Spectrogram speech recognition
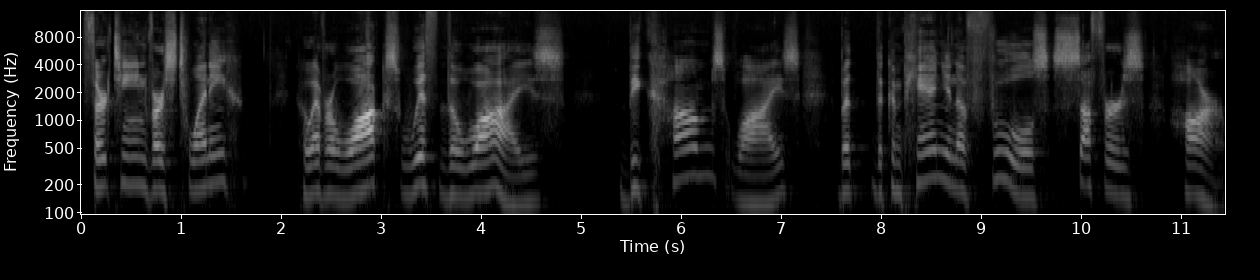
13, verse 20 Whoever walks with the wise becomes wise, but the companion of fools suffers harm.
